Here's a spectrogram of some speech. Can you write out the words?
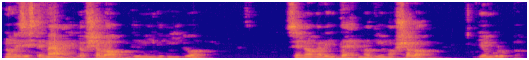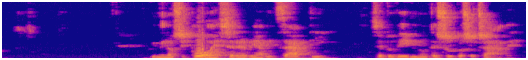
Non esiste mai lo shalom di un individuo se non all'interno di uno shalom, di un gruppo. Quindi non si può essere realizzati se tu vivi in un tessuto sociale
